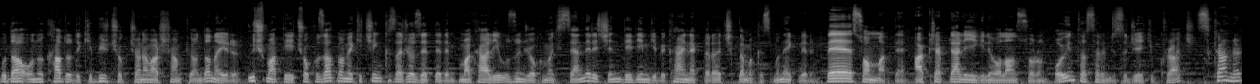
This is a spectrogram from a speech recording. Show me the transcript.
Bu da onu kadrodaki birçok canavar şampiyondan ayırır. 3 maddeyi çok uzatmamak için kısaca özetledim. Makaleyi uzunca okumak isteyenler için dediğim gibi kaynaklara açıklama kısmını eklerim. Ve son madde. Akreplerle ilgili olan sorun. Oyun tasarımcısı Jacob Crutch, Skarner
